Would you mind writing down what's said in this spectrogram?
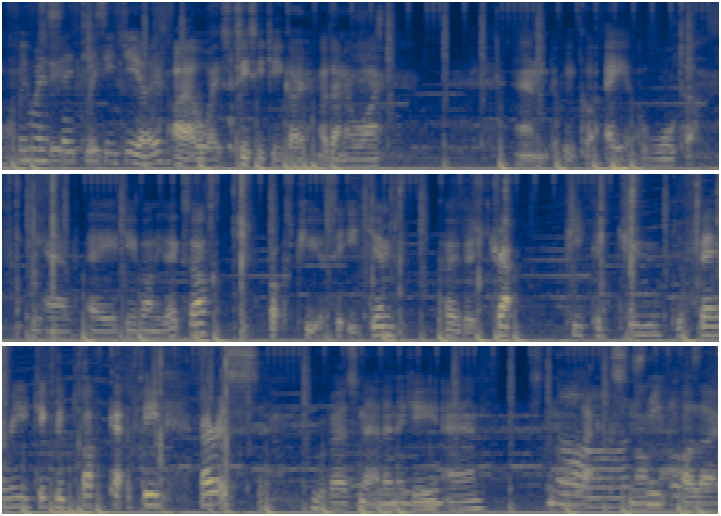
One, We always two, say three. TCGO. I always TCG go. I don't know why. And we've got a water. We have a Giovanni's Exile, Brock's Pewter City Gym, Koga's Trap, Pikachu, Clefairy, Jigglypuff, Caterpie, Paras, Reverse Metal mm. Energy, and Snorlax, Aw, non-hollow.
